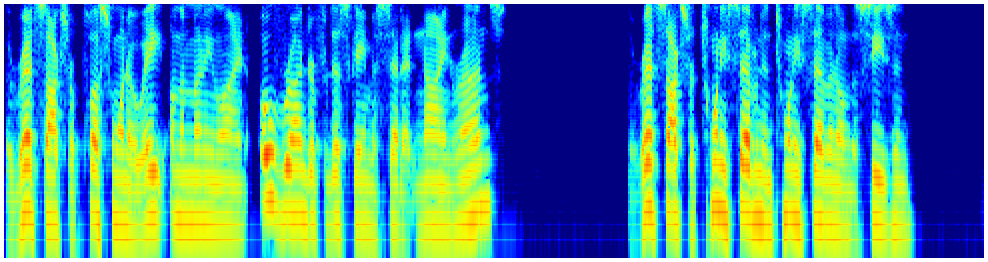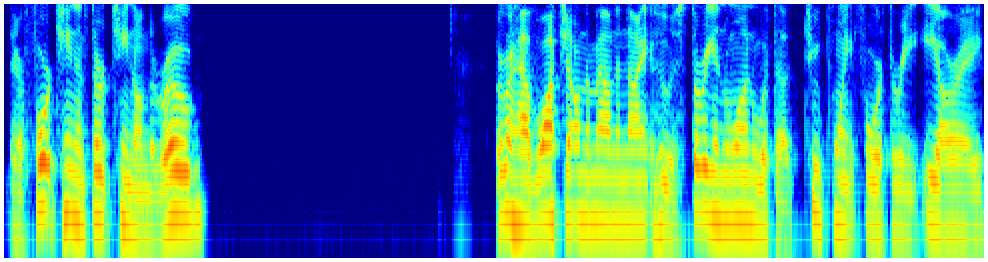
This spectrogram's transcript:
The Red Sox are plus 108 on the money line. Over under for this game is set at nine runs. The Red Sox are 27 and 27 on the season. They're 14 and 13 on the road. They're going to have Wacha on the mound tonight, who is 3 and 1 with a 2.43 ERA.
